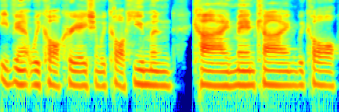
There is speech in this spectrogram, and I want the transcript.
event we call creation, we call humankind, mankind, we call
